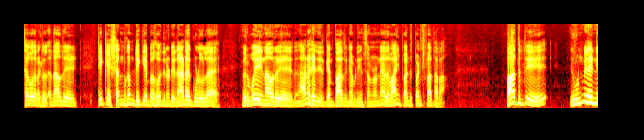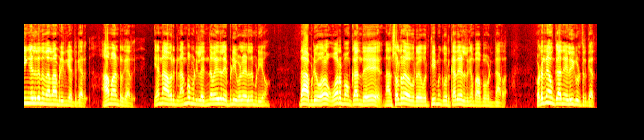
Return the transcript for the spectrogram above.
சகோதரர்கள் அதாவது T K Shanmugam T K பகவதினுடைய நாடக குழுவில் இவர் போய் நான் ஒரு நாடகம் எழுதியிருக்கேன் பார்த்துருங்க அப்படின்னு சொன்னோடனே அதை வாங்கி படி படித்து பார்த்தாராம். பார்த்துட்டு இது உண்மையிலே நீங்கள் எழுதுனதானா அப்படின்னு கேட்டிருக்காரு. ஆமான்ருக்காரு ஏன்னா அவருக்கு நம்ப முடியல இந்த வயதில் எப்படி இவ்வளோ எழுத முடியும்? தான் அப்படி ஓர ஓரமாக உட்காந்து நான் சொல்கிற ஒரு ஒரு தீமுக்கு ஒரு கதை எழுதுங்க பார்ப்போம் அப்படின்னாராம். உடனே உட்காந்து எழுதி கொடுத்துருக்காரு.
